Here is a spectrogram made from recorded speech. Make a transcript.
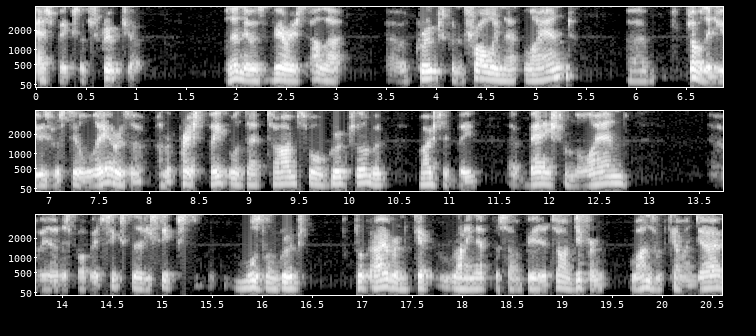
aspects of Scripture. And then there was various other uh, groups controlling that land. Uh, some of the Jews were still there as a, an oppressed people at that time, small groups of them, but most had been uh, banished from the land. Uh, we noticed by about 636, Muslim groups took over and kept running that for some period of time. Different ones would come and go.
